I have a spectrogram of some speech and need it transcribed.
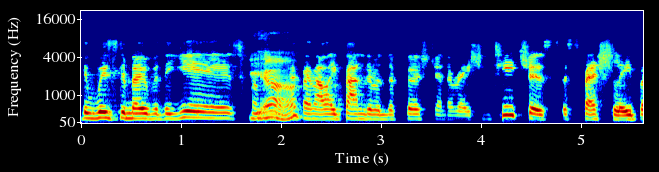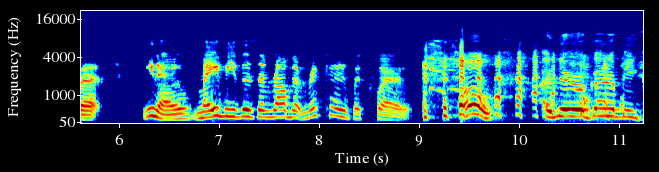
the wisdom over the years from, yeah. from Alexander and the first generation teachers, especially, but you know, maybe there's a Robert Rickover quote. oh, there are going to be.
